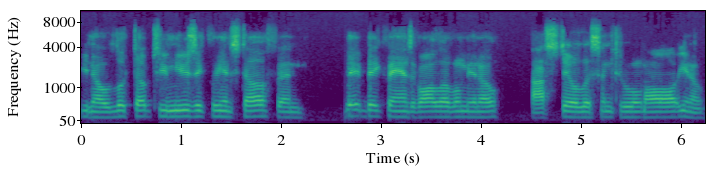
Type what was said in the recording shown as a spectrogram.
you know, looked up to musically and stuff, and big, big fans of all of them. You know, I still listen to them all. You know,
